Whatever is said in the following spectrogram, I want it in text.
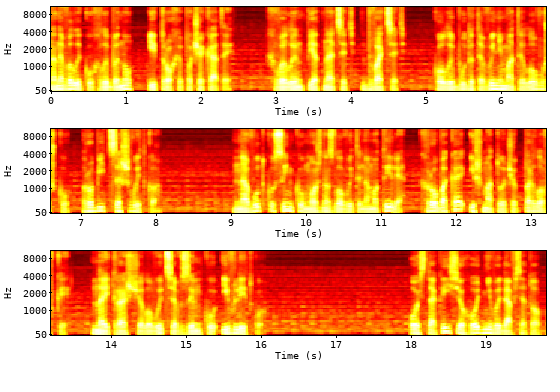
на невелику глибину і трохи почекати. хвилин 15-20. Коли будете винімати ловушку, робіть це швидко. На вудку синьку можна зловити на мотиля, хробака і шматочок перловки. Найкраще ловиться взимку і влітку. Ось такий сьогодні видався топ.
